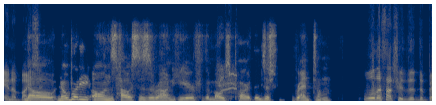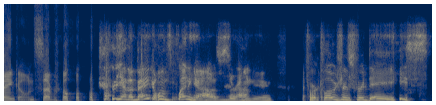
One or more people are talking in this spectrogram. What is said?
and a bicycle. No, nobody owns houses around here for the most part. They just rent them. Well, that's not true. The the bank owns several. yeah, the bank owns plenty of houses around here. Foreclosures for days.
